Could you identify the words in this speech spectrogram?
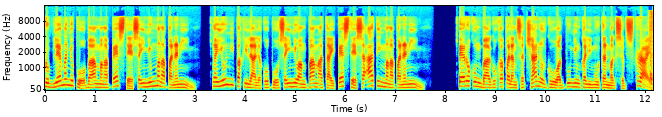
Problema nyo po ba ang mga peste sa inyong mga pananim? Ngayon ipakilala ko po sa inyo ang pamatay peste sa ating mga pananim. Pero kung bago ka pa lang sa channel ko huwag po niyong kalimutan mag-subscribe,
